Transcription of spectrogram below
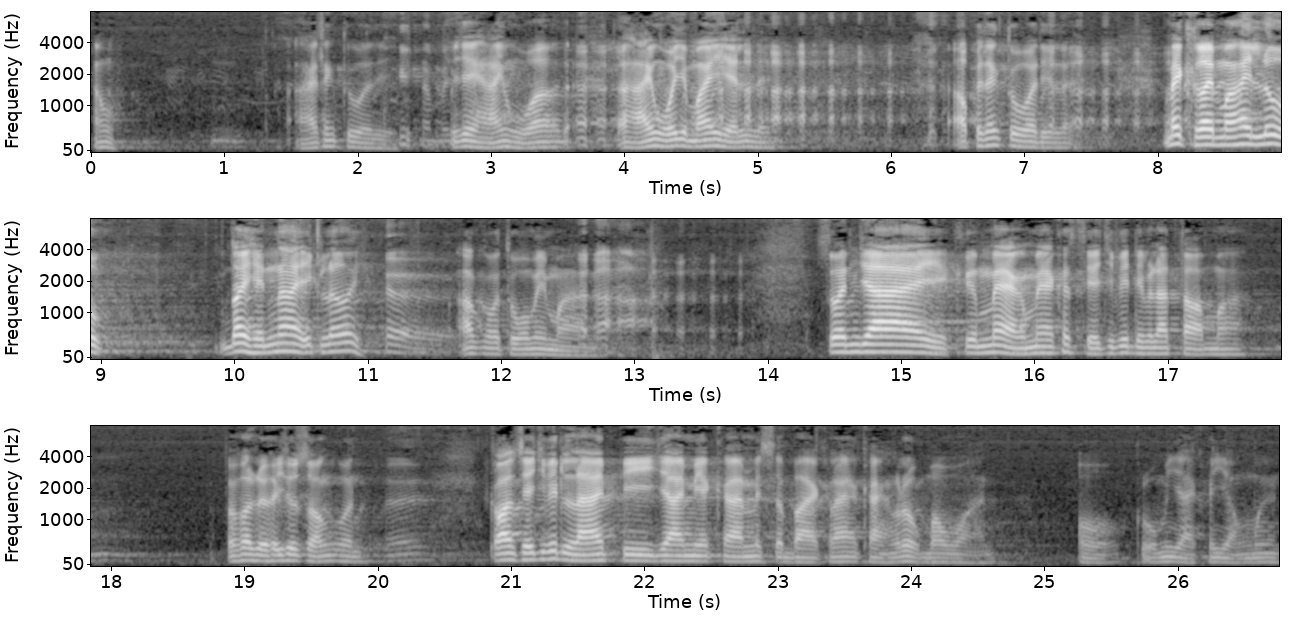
เอา หายทั้งตัวดิไม่ใช่หายหัวแต่หายหัวจะไม่ให้เห็นเลย เอาไปทั้งตัวดีเลย ไม่เคยมาให้ลูก ได้เห็นหน้าอีกเลย เอาก็ตัวไม่มา ส่วนยายคือแม่กับแม่ก็เสียชีวิตในเวลาต่อมาเพราะว่าเหลืออยู่สองคนก่อนเสียชีวิตหลายปียายมีอาการไม่สบายคล้ายอาการของโรคเบาหวาน โอ้ครูไม่ใหญ่ก็หยองมืน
